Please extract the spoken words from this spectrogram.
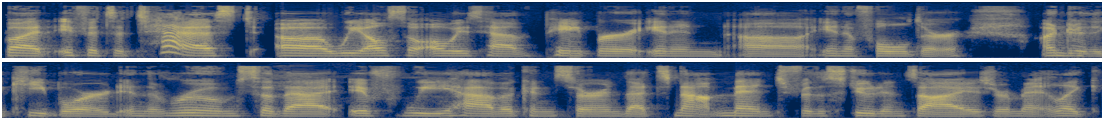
But if it's a test, uh, we also always have paper in an uh, in a folder under the keyboard in the room, so that if we have a concern that's not meant for the student's eyes or meant like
